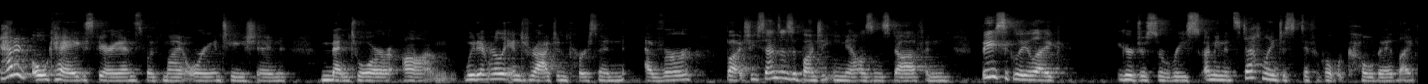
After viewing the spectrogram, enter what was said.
had an okay experience with my orientation mentor. Um, we didn't really interact in person ever, but she sends us a bunch of emails and stuff. And basically, like, you're just a res- I mean, it's definitely just difficult with COVID. Like,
